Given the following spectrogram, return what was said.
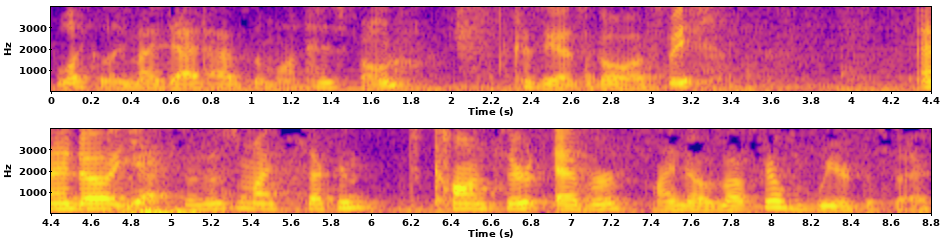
Luckily, my dad has them on his phone because he has to go out of space. And uh, yeah, so this is my second concert ever. I know that feels weird to say.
